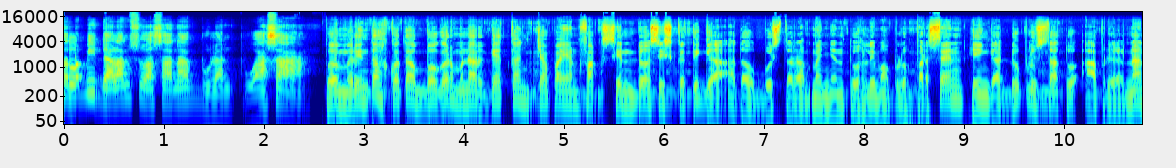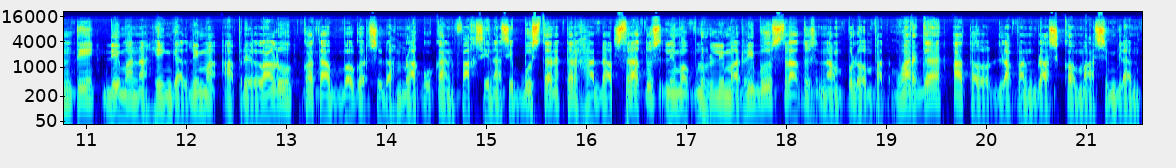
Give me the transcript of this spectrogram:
Terlebih dalam suasana bulan puasa. Pemerintah Kota Bogor menargetkan capaian vaksin dosis ketiga atau booster menyentuh 50 persen hingga 21 April nanti, di mana hingga 5 April lalu Kota Bogor sudah melakukan vaksinasi booster terhadap 155.164 warga atau 18,94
